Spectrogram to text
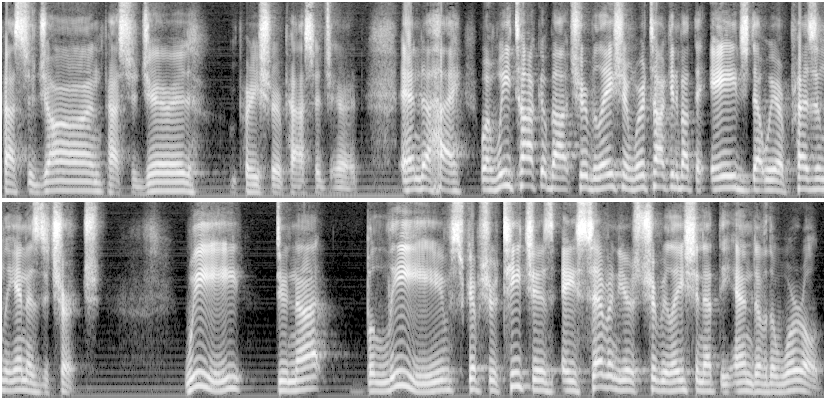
Pastor John, Pastor Jared, I'm pretty sure Pastor Jared, and I, uh, when we talk about tribulation, we're talking about the age that we are presently in as the church. We do not believe Scripture teaches a seven years tribulation at the end of the world.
